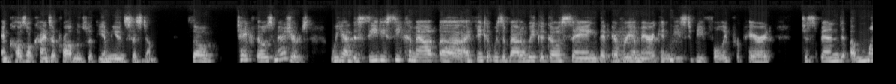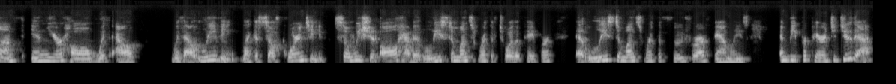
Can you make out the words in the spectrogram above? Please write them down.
and cause all kinds of problems with the immune system. So take those measures. We had the CDC come out, uh, I think it was about a week ago, saying that every American needs to be fully prepared to spend a month in your home without without leaving, like a self quarantine. So we should all have at least a month's worth of toilet paper, at least a month's worth of food for our families, and be prepared to do that.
